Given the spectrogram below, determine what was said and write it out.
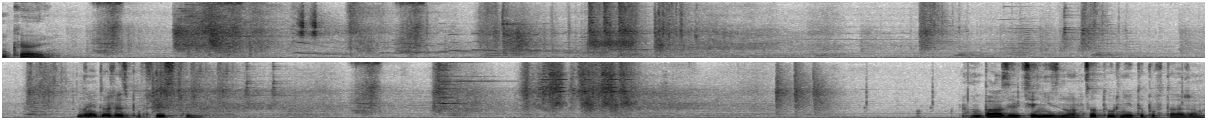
Okej. No i to już jest po wszystkim. Bazyl, cienizna. Co turniej to powtarzam.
